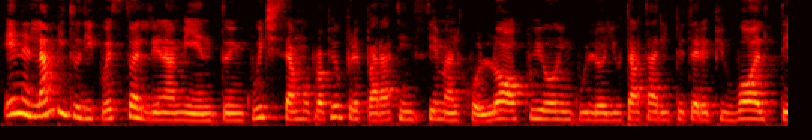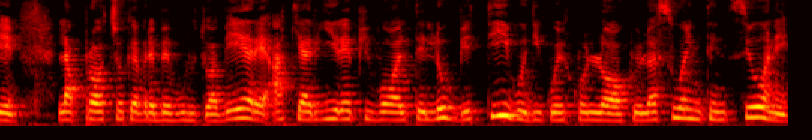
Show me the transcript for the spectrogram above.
E nell'ambito di questo allenamento in cui ci siamo proprio preparati insieme al colloquio, in cui l'ho aiutata a ripetere più volte l'approccio che avrebbe voluto avere, a chiarire più volte l'obiettivo di quel colloquio, la sua intenzione,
